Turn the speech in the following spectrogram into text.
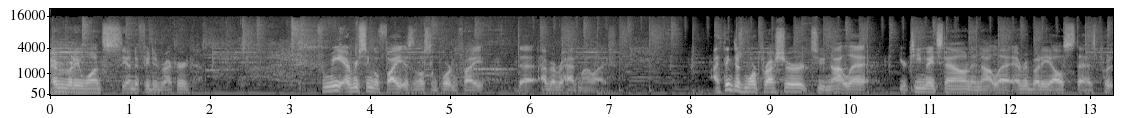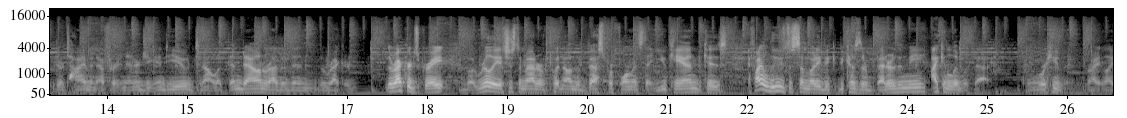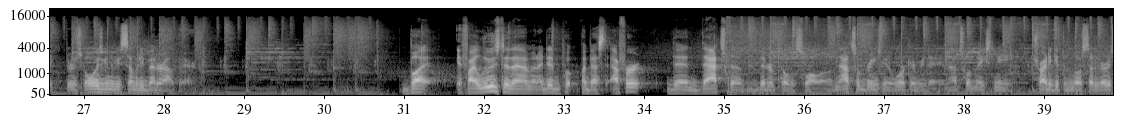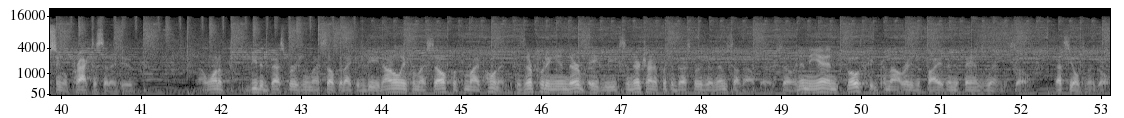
Everybody wants the undefeated record. For me, every single fight is the most important fight that I've ever had in my life. I think there's more pressure to not let your teammates down and not let everybody else that has put their time and effort and energy into you and to not let them down rather than the record. The record's great, but really it's just a matter of putting on the best performance that you can because if I lose to somebody because they're better than me, I can live with that. I mean, we're human, right? Like there's always gonna be somebody better out there. But if I lose to them and I didn't put my best effort, then that's the bitter pill to swallow. And that's what brings me to work every day. And that's what makes me try to get the most out of every single practice that I do. I want to be the best version of myself that I can be, not only for myself, but for my opponent, because they're putting in their eight weeks and they're trying to put the best version of themselves out there. So, and in the end, both can come out ready to fight and the fans win. So that's the ultimate goal.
